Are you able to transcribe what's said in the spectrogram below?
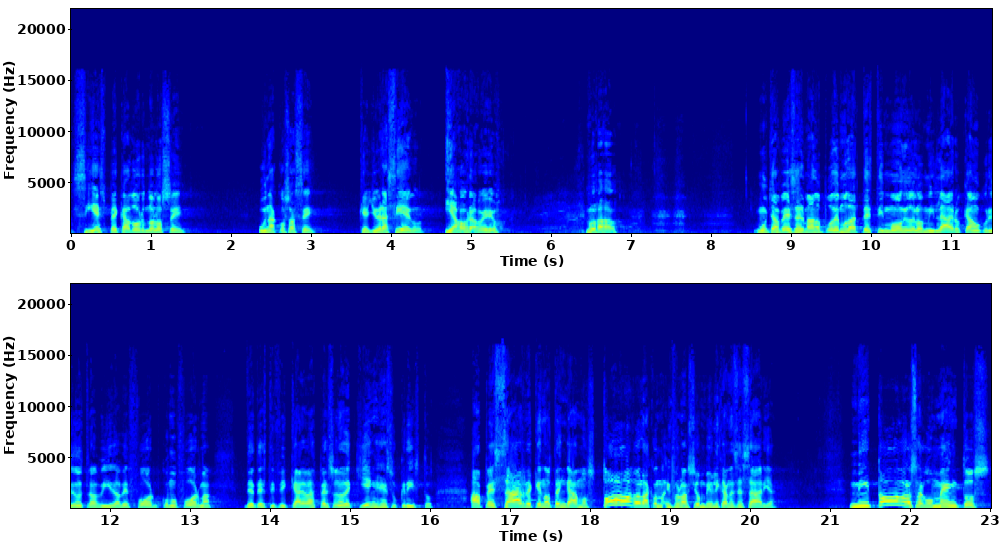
si es pecador no lo sé, una cosa sé, que yo era ciego y ahora veo. Wow. Muchas veces, hermanos, podemos dar testimonio de los milagros que han ocurrido en nuestras vidas como forma de testificar a las personas de quién es Jesucristo, a pesar de que no tengamos toda la información bíblica necesaria, ni todos los argumentos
